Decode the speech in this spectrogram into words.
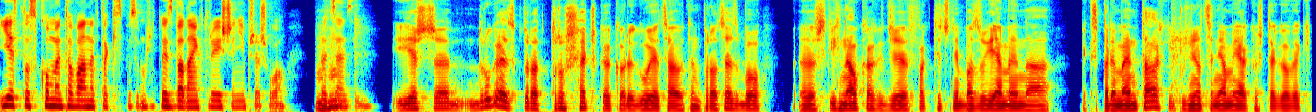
jest to skomentowane w taki sposób, że to jest badanie, które jeszcze nie przeszło mhm. recenzji. Mhm. I jeszcze druga jest, która troszeczkę koryguje cały ten proces, bo we wszystkich naukach, gdzie faktycznie bazujemy na eksperymentach i później oceniamy jakość tego, w jaki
